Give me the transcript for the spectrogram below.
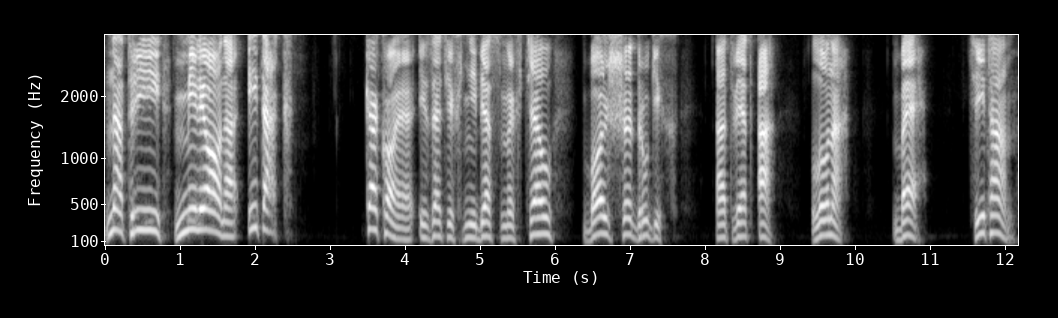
На три миллиона. Итак, какое из этих небесных тел больше других? Ответ А. Луна. Б. Титан.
